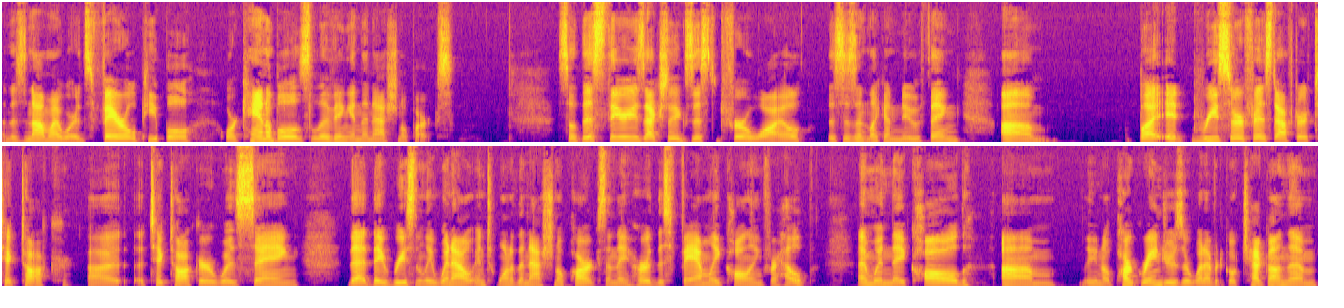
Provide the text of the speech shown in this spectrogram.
and this is not my words feral people or cannibals living in the national parks. So this theory has actually existed for a while. This isn't like a new thing um but it resurfaced after a TikTok uh, a TikToker was saying that they recently went out into one of the national parks and they heard this family calling for help and when they called um you know park rangers or whatever to go check on them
